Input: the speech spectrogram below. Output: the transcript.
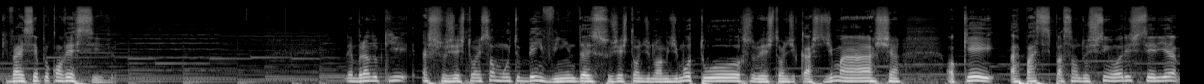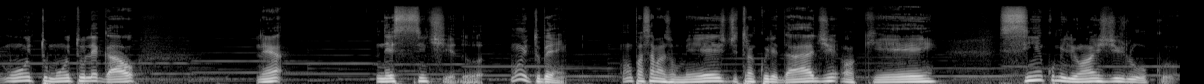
que vai ser para o conversível. Lembrando que as sugestões são muito bem-vindas, sugestão de nome de motor, sugestão de caixa de marcha, ok? A participação dos senhores seria muito, muito legal, né? Nesse sentido. Muito bem. Vamos passar mais um mês de tranquilidade, ok. 5 milhões de lucro.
